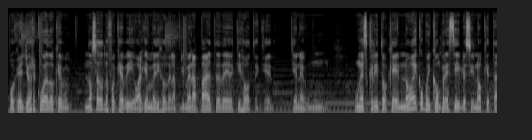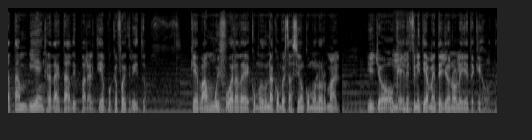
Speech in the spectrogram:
Porque yo recuerdo que, no sé dónde fue que vi, o alguien me dijo de la primera parte de Quijote, que tiene un, un escrito que no es como incomprensible, sino que está tan bien redactado y para el tiempo que fue escrito, que va muy fuera de como de una conversación como normal. Y yo, ok, definitivamente yo no leí este Quijote.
